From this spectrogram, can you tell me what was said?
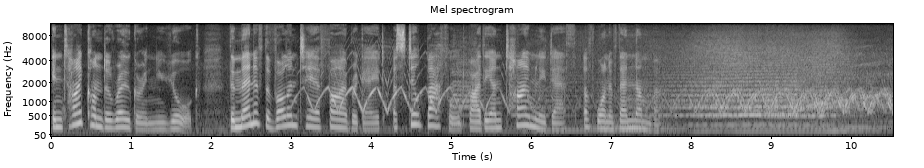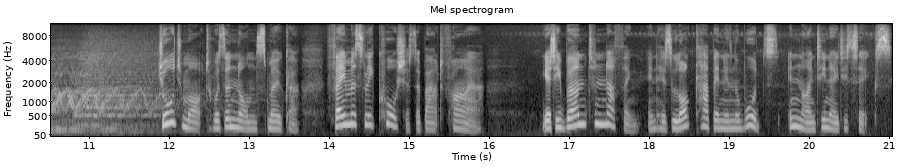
In Ticonderoga in New York, the men of the Volunteer Fire Brigade are still baffled by the untimely death of one of their number. George Mott was a non-smoker, famously cautious about fire. Yet he burned to nothing in his log cabin in the woods in 1986.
